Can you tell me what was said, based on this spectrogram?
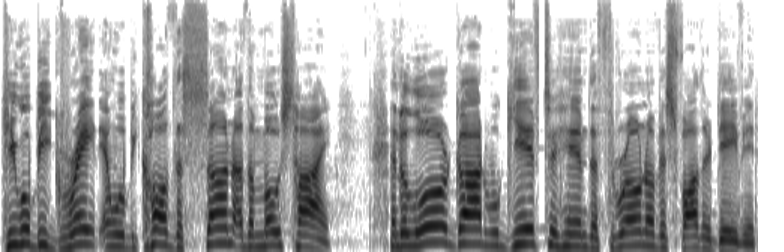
He will be great and will be called the Son of the Most High. And the Lord God will give to him the throne of his father David,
